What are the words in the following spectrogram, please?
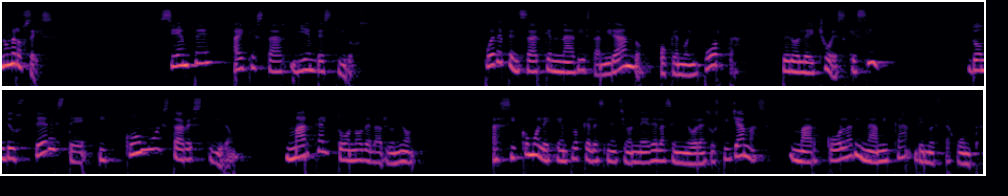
Número 6. Siempre hay que estar bien vestidos. Puede pensar que nadie está mirando o que no importa, pero el hecho es que sí. Donde usted esté y cómo está vestido, marca el tono de la reunión, así como el ejemplo que les mencioné de la señora en sus pijamas, marcó la dinámica de nuestra junta.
